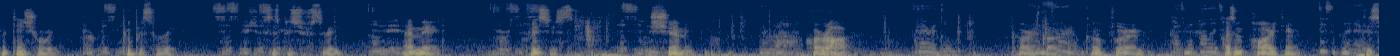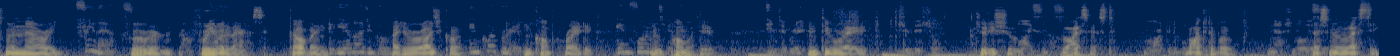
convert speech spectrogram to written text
potentially, purposely, suspiciously, amid, vicious, assuming, hurrah, clerical, Confirmed. cosmopolitan, disciplinary, freelance, free- freelance, governing, ideological, incorporated, informative, integrated, judicial, licensed, marketable, nationalistic,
